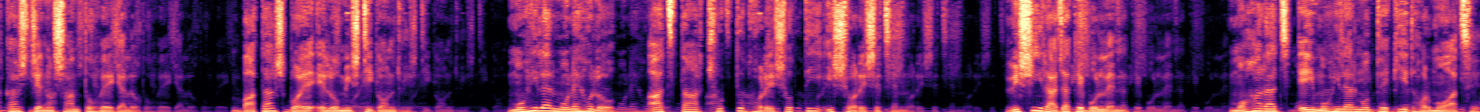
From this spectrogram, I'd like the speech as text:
আকাশ যেন শান্ত হয়ে গেল। বাতাস বয়ে এলো মিষ্টি গন্ধে। মহিলার মনে হল, আজ তার ছোট্ট ঘরে সত্যি ঈশ্বর এসেছেন। ঋষি রাজাকে বললেন, মহারাজ, এই মহিলার মধ্যে কি ধর্ম আছে?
